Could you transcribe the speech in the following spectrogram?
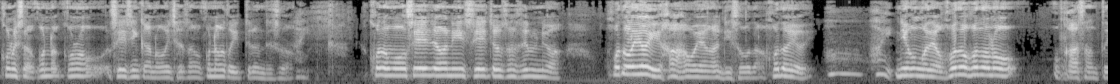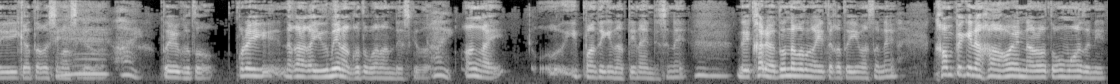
この人はこんな、この精神科のお医者さんはこんなことを言ってるんですわ。はい。子供を正常に成長させるには、程よい母親が理想だ。程よい。はい。日本語ではほどほどのお母さんという言い方をしますけど、ええはい。ということ。これ、なかなか有名な言葉なんですけど、はい案外、一般的になっていないんですね。うんで、彼はどんなことが言ったかと言いますとね、完璧な母親になろうと思わずに、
